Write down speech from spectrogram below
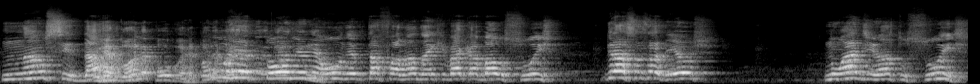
Não se dá. O retorno é pouco. O retorno O é retorno é nenhum. O nego tá falando aí que vai acabar o SUS. Graças a Deus. Não adianta o SUS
